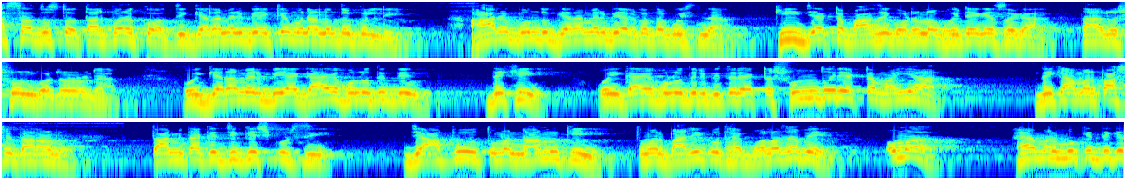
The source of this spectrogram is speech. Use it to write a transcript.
আচ্ছা দোস্ত, তারপরে ক, তুই গ্রামের বিয়ে কেমন আনন্দ করলি? আরে বন্ধু, গ্রামের বিয়ার কথা কইস না। কি যে একটা বাজে ঘটনা ঘটে গেছে গা তাহলে শুন ঘটনাটা। ওই গ্রামের বিয়ে গায়ে হলুদের দিন, দেখি, ওই গায়ে হলুদের ভিতরে একটা সুন্দরী একটা মাইয়া, দেখে আমার পাশে দাঁড়ানো। তা আমি তাকে জিজ্ঞেস করছি যে, আপু, তোমার নাম কি? তোমার বাড়ি কোথায়? বলা যাবে? ও মা হ্যাঁ আমার মুখের দিকে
